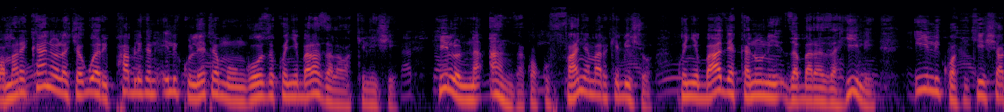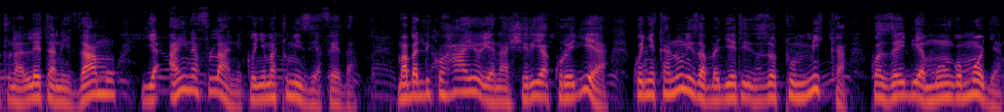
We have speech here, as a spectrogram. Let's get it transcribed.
Wamarekani waliochagua Republican ili kuleta mwongozo kwenye baraza la wawakilishi. Hilo linaanza kwa kufanya marekebisho kwenye baadhi ya kanuni za baraza hili ili kuhakikisha tunaleta nidhamu ya aina fulani kwenye matumizi ya fedha. Mabadiliko hayo yanaashiria kurejea kwenye kanuni za bajeti zilizotumika kwa zaidi ya mwongo mmoja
